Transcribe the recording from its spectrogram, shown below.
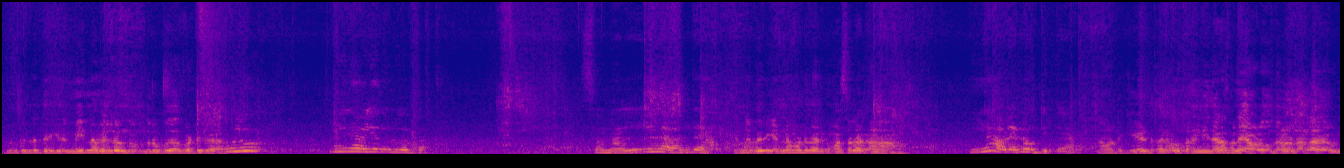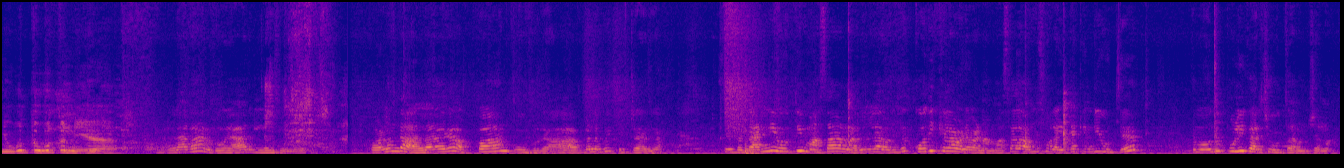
இன்னும் வெளில தெரியுது. மீன்லாம் வெளில வந்து வந்துடும் அது பாட்டுக்கு? உழு நீ தான் வெளியே உழு வைப்ப ஸோ நல்லா வந்து என்ன வெறும் எண்ணெய் மட்டும் தான் இருக்கு. மசாலா காணோம். ஏன் அவ்வளோ எண்ணெய் ஊற்றிருக்க நான் உன்கிட்ட கேட்டு தானே ஊத்துறேன். நீ தானே சொன்ன எவ்வளோ ஊத்துனாலும் நல்லா நீ ஊத்து நீ. நல்லா தான் இருக்கும் யார் இல்லைன்னு சொன்னேன் குழந்தை அழகா அப்பான்னு கூப்பிடுறா. அவளை போய் திட்டுறாங்க. இப்போ தண்ணி ஊற்றி மசாலா நல்லா வந்து கொதிக்கலாம் விட வேணாம். மசாலா வந்து லைட்டாக கிண்டி விட்டு நம்ம வந்து புளி கரைச்சி ஊற்ற ஆரம்பிச்சிடலாம்.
